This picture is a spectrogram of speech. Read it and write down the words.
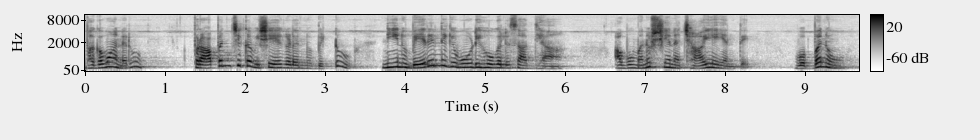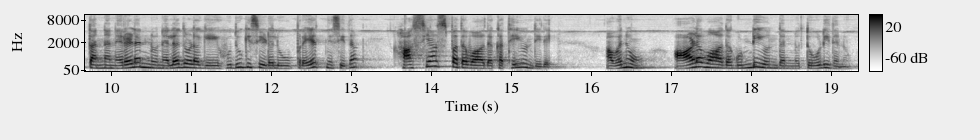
ಭಗವಾನರು, ಪ್ರಾಪಂಚಿಕ ವಿಷಯಗಳನ್ನು ಬಿಟ್ಟು ನೀನು ಬೇರೆಲ್ಲಿಗೆ ಓಡಿ ಹೋಗಲು ಸಾಧ್ಯ? ಅವು ಮನುಷ್ಯನ ಛಾಯೆಯಂತೆ. ಒಬ್ಬನು ತನ್ನ ನೆರಳನ್ನು ನೆಲದೊಳಗೆ ಹುದುಗಿಸಿಡಲು ಪ್ರಯತ್ನಿಸಿದ ಹಾಸ್ಯಾಸ್ಪದವಾದ ಕಥೆಯೊಂದಿದೆ. ಅವನು ಆಳವಾದ ಗುಂಡಿಯೊಂದನ್ನು ತೋಡಿದನು.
